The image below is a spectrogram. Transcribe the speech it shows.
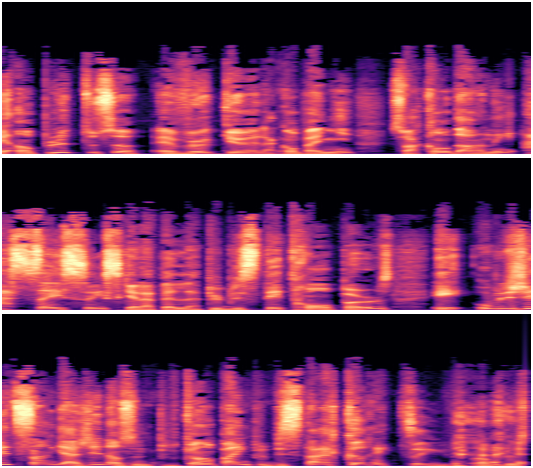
Mais en plus de tout ça, elle veut que la compagnie soit condamnée à cesser ce qu'elle appelle la publicité trompeuse et obligée de s'engager dans une campagne publicitaire corrective, en plus.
